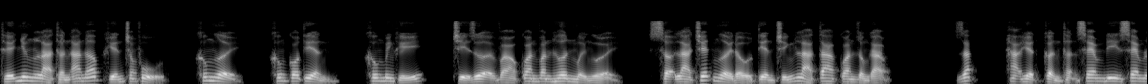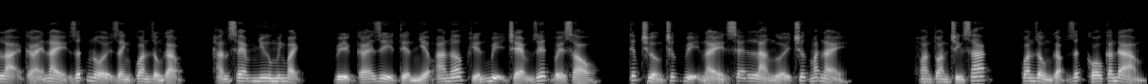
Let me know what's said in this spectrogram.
Thế nhưng là thần an ấp khiến trong phủ, Không người, không có tiền, không binh khí, chỉ dựa vào quan văn hơn 10 người, sợ là chết người đầu tiên chính là ta quan rồng gặp. Dắt, Hạ Hiệt cẩn thận xem đi xem lại cái này rất nổi danh quan rồng gặp, hắn xem như minh bạch, vì cái gì tiền nhiệm an ấp khiến bị chém giết về sau, tiếp trưởng chức vị này sẽ là người trước mắt này. Hoàn toàn chính xác, quan rồng gặp rất có can đảm,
